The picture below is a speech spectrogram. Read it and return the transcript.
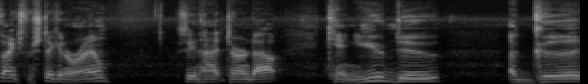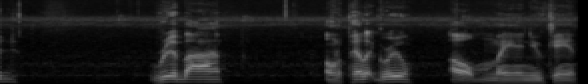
Thanks for sticking around, seeing how it turned out. Can you do a good ribeye on a pellet grill? Oh man, you can.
